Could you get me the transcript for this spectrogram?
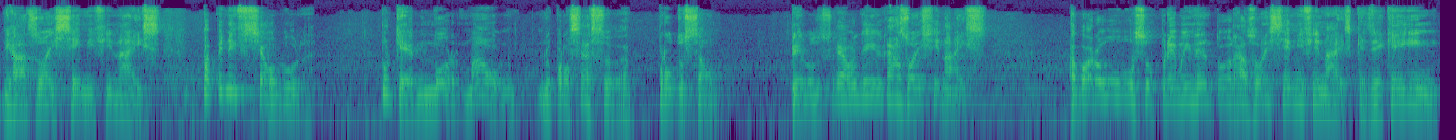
de razões semifinais, para beneficiar o Lula. Porque é normal no, no processo, a produção pelos réus de razões finais. Agora, o, o, Supremo inventou razões semifinais, quer dizer, quem,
